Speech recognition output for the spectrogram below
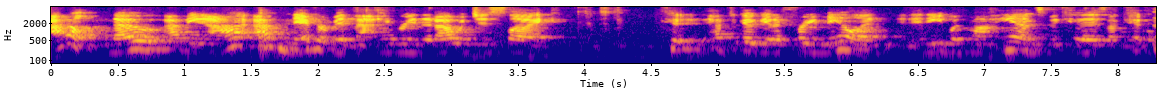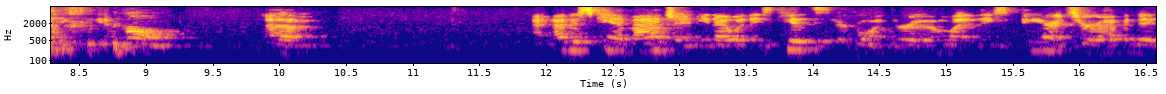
I don't know. I mean, I, I've never been that hungry that I would just like could have to go get a free meal and, and eat with my hands because I couldn't wait to get home. Um, I, just can't imagine, you know, what these kids are going through and what these parents are having to,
